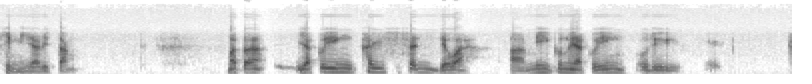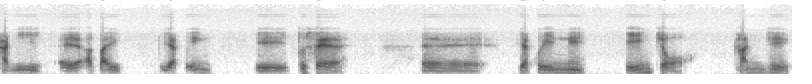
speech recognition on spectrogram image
君やびたんまた役員開始戦では、あミークの役員、売り、カニ、えー、あたい役員、えー、とせ、えー、役員に委員長、幹事、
